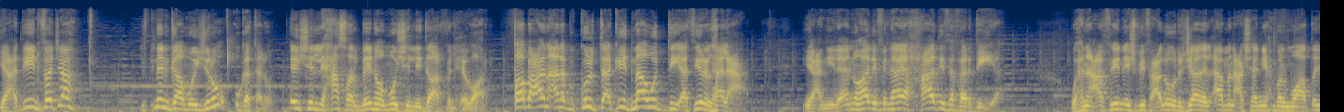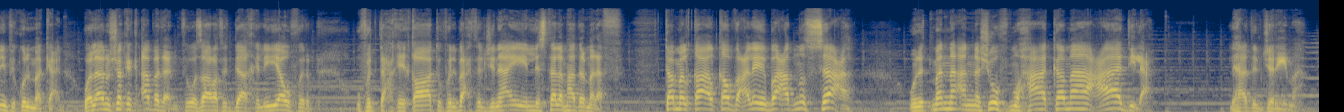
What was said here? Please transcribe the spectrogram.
قاعدين فجأة الاثنين قاموا يجروا وقتلوا. إيش اللي حصل بينهم؟ وايش اللي دار في الحوار. طبعا أنا بكل تأكيد ما ودي أثير الهلع. يعني لأنه هذه في النهاية حادثة فردية. وإحنا عارفين إيش بيفعلوه رجال الأمن عشان يحموا المواطنين في كل مكان. ولا نشكك ابدا في وزارة الداخلية وفي وفي التحقيقات وفي البحث الجنائي اللي استلم هذا الملف. تم إلقاء القبض عليه بعد نصف ساعة. ونتمنى أن نشوف محاكمة عادلة لهذه الجريمة.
